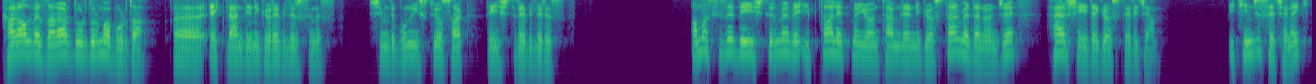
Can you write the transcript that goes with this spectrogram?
Kar al ve zarar durdurma burada e, eklendiğini görebilirsiniz. Şimdi bunu istiyorsak değiştirebiliriz. Ama size değiştirme ve iptal etme yöntemlerini göstermeden önce her şeyi de göstereceğim. İkinci seçenek,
